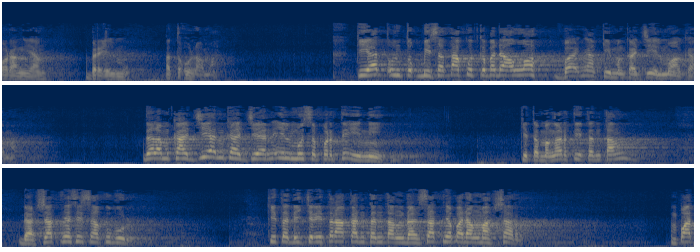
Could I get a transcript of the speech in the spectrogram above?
orang yang berilmu atau ulama. Kiat untuk bisa takut kepada Allah banyak mengkaji ilmu agama. Dalam kajian-kajian ilmu seperti ini, kita mengerti tentang dahsyatnya sisa kubur. Kita diceritakan tentang dahsyatnya padang mahsyar. Empat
